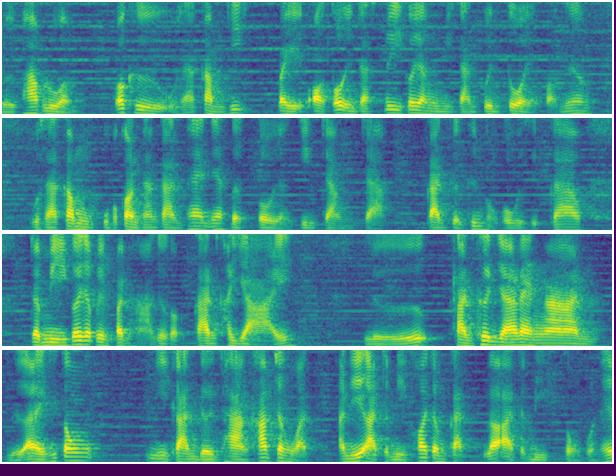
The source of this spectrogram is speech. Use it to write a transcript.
โดยภาพรวม ก็คืออุตสาหกรรมที่ไปออโต้อินดัสทรีก็ยังมีการฟื้นตัวอย่างต่อเนื่อง อุตสาหกรรมอุปกรณ์ทางการแพทย์เนี่ยเติบโตอย่างจริงจังจากการเกิดขึ้นของโควิด -19 จะมีก็จะเป็นปัญหาเกี่ยวกับการขยาย หรือการเคลื่อนย้ายแรงงาน หรืออะไรที่ต้องมีการเดินทางข้ามจังหวัด อันนี้อาจจะมีข้อจำกัด แล้วอาจจะมีส่งผลให้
